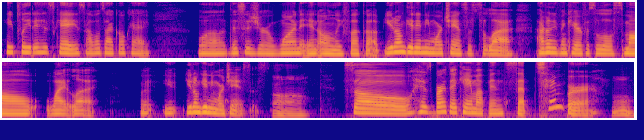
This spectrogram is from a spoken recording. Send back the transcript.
He pleaded his case. I was like, okay, well, this is your one and only fuck up. You don't get any more chances to lie. I don't even care if it's a little small white lie. You you don't get any more chances. Uh huh. So his birthday came up in September, Mm.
